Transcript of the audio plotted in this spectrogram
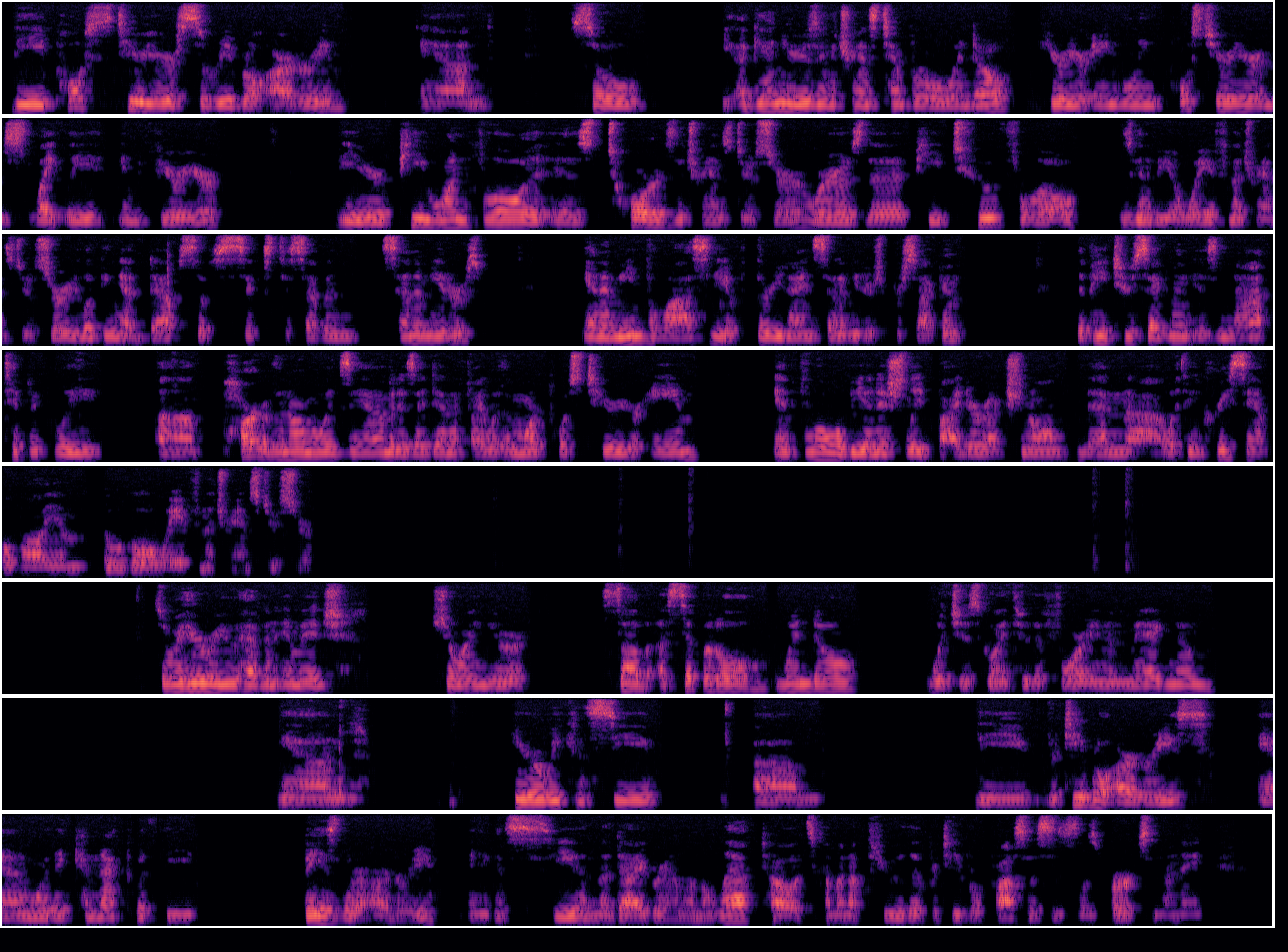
the posterior cerebral artery. And so, again, you're using a transtemporal window. Here you're angling posterior and slightly inferior. Your P1 flow is towards the transducer, whereas the P2 flow is going to be away from the transducer. You're looking at depths of 6 to 7 centimeters and a mean velocity of 39 centimeters per second. The P2 segment is not typically um, part of the normal exam, it is identified with a more posterior aim, and flow will be initially bidirectional. Then, uh, with increased sample volume, it will go away from the transducer. So over here you have an image showing your suboccipital window, which is going through the foramen magnum. And here we can see um, the vertebral arteries and where they connect with the basilar artery. And you can see in the diagram on the left how it's coming up through the vertebral processes, those verts, and then they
